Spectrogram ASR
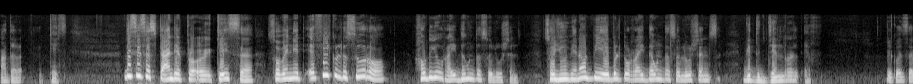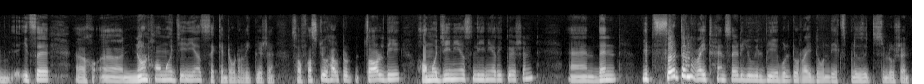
other case. This is a standard uh, case. Uh, so, when it f equal to 0 how do you write down the solution? So, you may not be able to write down the solutions with the general f because it is a uh, uh, non homogeneous second order equation. So, first you have to solve the homogeneous linear equation and then with certain right hand side you will be able to write down the explicit solution.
